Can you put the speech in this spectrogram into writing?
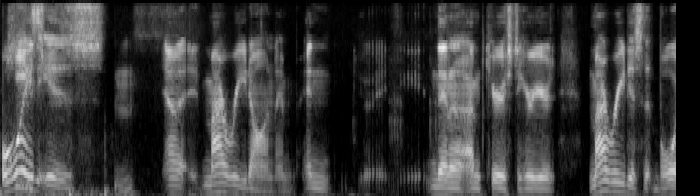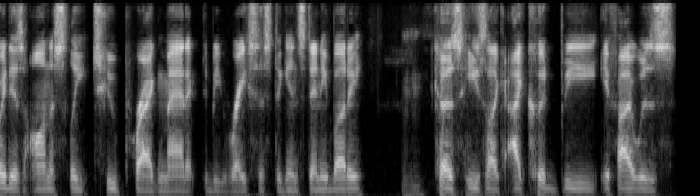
Boyd He's- is Hmm? uh, my read on him, and then I'm curious to hear your. My read is that Boyd is honestly too pragmatic to be racist against anybody, because he's like, I could be if I was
